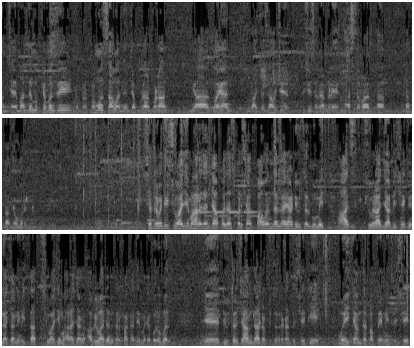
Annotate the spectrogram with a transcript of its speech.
आमचे मान्य मुख्यमंत्री डॉक्टर प्रमोद सावंत यांच्या फुडारपणान ह्या गोंयांत सुराज्य जावचें अशी सगळ्यां कडेन आस्त बाळगता. दाबता देव बरें. छत्रपती शिवाजी महाराजांच्या पदस्पर्शात पावन जाल्ल्या ह्या डिवचल भूमीत. आज शिवराज्य अभिषेक दिनाच्या निमित्तात शिवाजी महाराजांक अभिवादन करपा खातीर म्हज्या बरोबर. म्हणजे दिवचलचे आमदार डॉक्टर चंद्रकांत शेटये मयेचे आमदार बाब प्रेमेंद्र शेट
